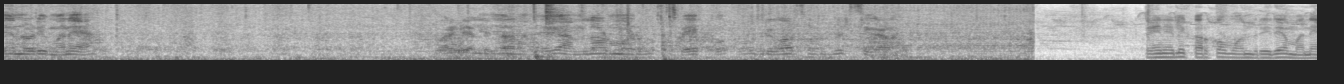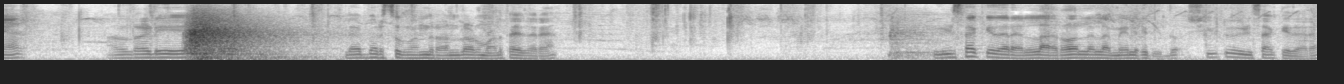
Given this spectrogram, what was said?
ಏನ್ ನೋಡಿ ಮನೆ. ಅನ್ಲೋಡ್ ಮಾಡಬೇಕು. ರಿವರ್ಸ್ ಹೊಡೆದ್ಬಿಟ್ಟು ಸಿಗೋಣ. ಟ್ರೈನಲ್ಲಿ ಕರ್ಕೊಂಬಂದ್ರು ಇದೆ ಮನೆ. ಆಲ್ರೆಡಿ ಲೇಬರ್ಸಿಗೆ ಬಂದರು ಅನ್ಲೋಡ್ ಮಾಡ್ತಾ ಇದ್ದಾರೆ ಇಳ್ಸಾಕಿದ್ದಾರೆ ಎಲ್ಲ ರೋಲೆಲ್ಲ ಮೇಲೆ ಇದ್ದಿದ್ದು ಶೀಟು ಇಳ್ಸಾಕಿದ್ದಾರೆ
